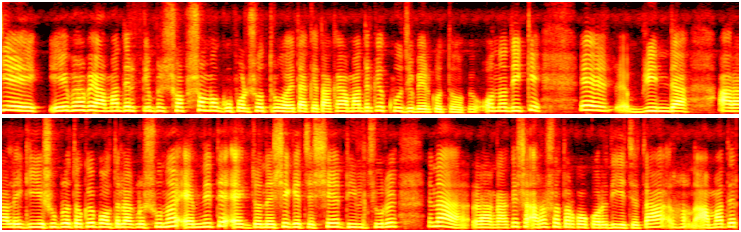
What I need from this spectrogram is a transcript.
কে এইভাবে আমাদেরকে সবসময় গোপন শত্রু হয়ে থাকে, তাকে আমাদেরকে খুঁজে বের করতে হবে। অন্যদিকে, এ বৃন্দা আড়ালে গিয়ে সুব্রতকে বলতে লাগল, শুনো, এমনিতে একজন এসে গেছে, সে ঢিল চুড়ে না, রাঙাকে আরও সতর্ক করে দিয়েছে। তা আমাদের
